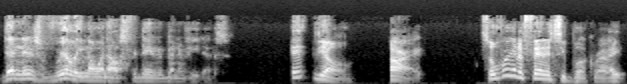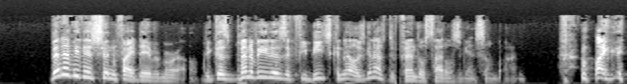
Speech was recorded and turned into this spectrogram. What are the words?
then there's really no one else for David Benavidez. It, yo, all right. So we're gonna fantasy book, right? Benavidez shouldn't fight David Morrell because Benavidez, if he beats Canelo, he's gonna have to defend those titles against somebody. like,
